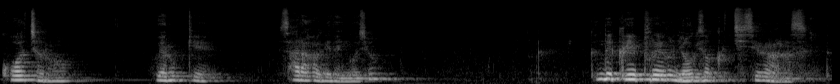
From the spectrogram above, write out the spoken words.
고아처럼 외롭게 살아가게 된 거죠. 근데 그의 불행은 여기서 그치지를 않았습니다.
